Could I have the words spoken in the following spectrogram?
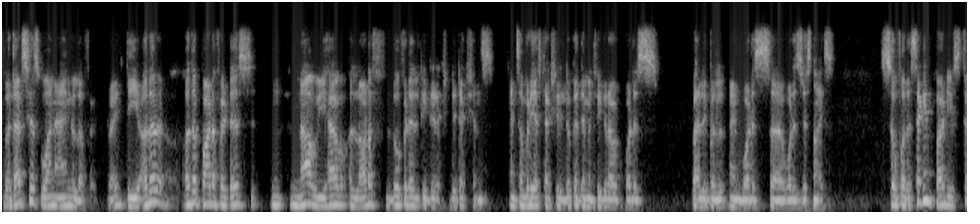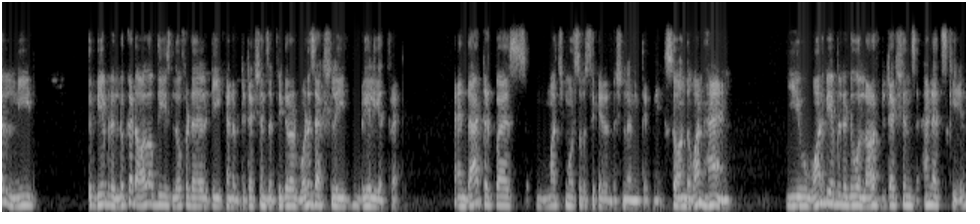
But that's just one angle of it right? The other other part of it is now we have a lot of low fidelity detections and somebody has to actually look at them and figure out what is valuable and what is uh, what is just noise so for the second part you still need to be able to look at all of these low fidelity kind of detections and figure out what is actually really a threat. And that requires much more sophisticated machine learning techniques. So on the one hand you want to be able to do a lot of detections and at scale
